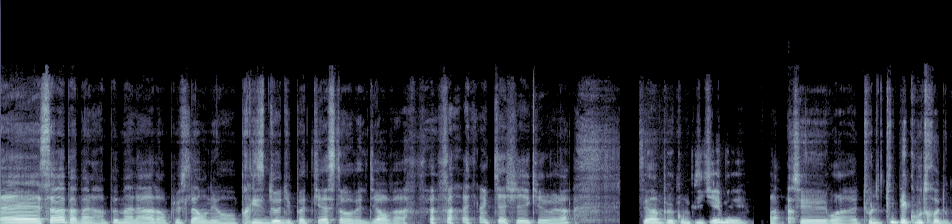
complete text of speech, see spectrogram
Euh, ça va pas mal, un peu malade. En plus là, on est en prise 2 du podcast, on va le dire, on va, on va rien cacher que voilà. C'est un peu compliqué, mais voilà, c'est voilà, tout, tout est contre nous.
